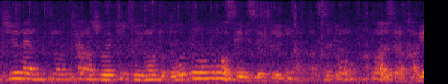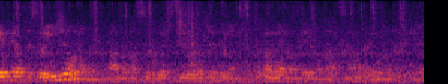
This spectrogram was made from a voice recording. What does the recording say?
10年の以下の懲役というものと同等のものを整備するという意味なのか、それともあくまでそれは加減であって、それ以上のあの罰則が必要だというふうにお考えになっているのか、そのあたりをお答えいただ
